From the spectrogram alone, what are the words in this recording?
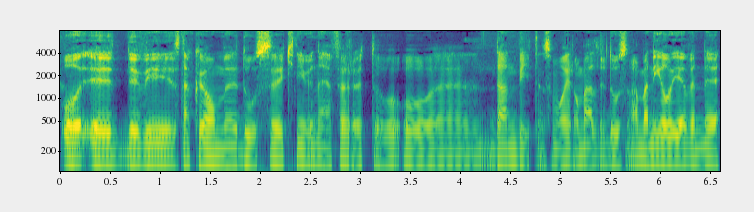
Och eh, det, vi snackade om eh, doskniven här förut och, och eh, den biten som var i de äldre doserna. Men ni har ju även eh,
